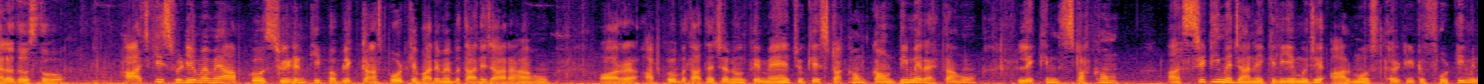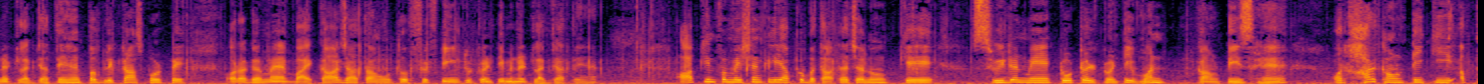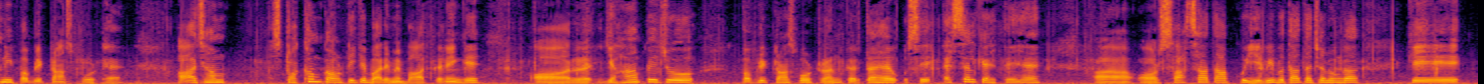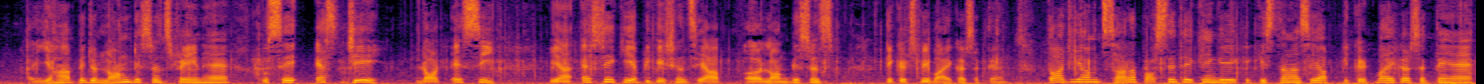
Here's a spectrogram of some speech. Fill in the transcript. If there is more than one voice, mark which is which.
Speaker 1: Hello दोस्तों। आज की इस वीडियो में मैं आपको स्वीडन की पब्लिक ट्रांसपोर्ट के बारे में बताने जा रहा हूँ और आपको बताता चलूँ कि मैं चूँकि स्टॉकहोम काउंटी में रहता हूँ, लेकिन स्टॉकहोम सिटी में जाने के लिए मुझे आलमोस्ट 30 टू 40 मिनट लग जाते हैं पब्लिक ट्रांसपोर्ट पे और अगर मैं बाय कार जाता हूँ तो 15 टू 20 मिनट लग जाते हैं। आपकी इन्फॉर्मेशन के लिए आपको बताता चलूँ कि स्वीडन में टोटल 21 काउंटीज़ हैं। और हर काउंटी की अपनी पब्लिक ट्रांसपोर्ट है। आज हम स्टॉकहम काउंटी के बारे में बात करेंगे और यहाँ पे जो पब्लिक ट्रांसपोर्ट रन करता है, उसे एसएल कहते हैं। और साथ साथ आपको ये भी बताता चलूँगा कि यहाँ पे जो लॉन्ग डिस्टेंस ट्रेन है उससे S J dot S C या एस जे की एप्लीकेशन से आप लॉन्ग डिस्टेंस टिकट्स भी बाय कर सकते हैं। तो आज ये हम सारा प्रोसेस देखेंगे कि किस तरह से आप टिकट बाय कर सकते हैं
